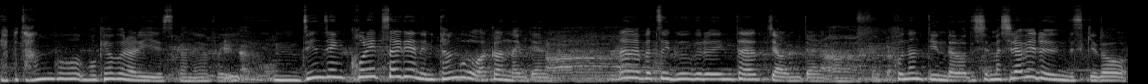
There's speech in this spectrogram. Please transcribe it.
やっぱ単語ボキャブラリーですかね。やっぱり、うん、全然これ伝えてるのに単語が分かんないみたいな。あだからやっぱつい Google に頼っちゃうみたいな。これなんて言うんだろう。私、まあ、調べるんですけど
